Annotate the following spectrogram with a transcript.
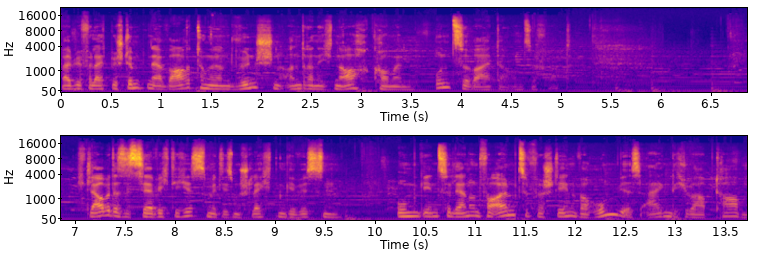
weil wir vielleicht bestimmten Erwartungen und Wünschen anderer nicht nachkommen und so weiter und so fort. Ich glaube, dass es sehr wichtig ist, mit diesem schlechten Gewissen umgehen zu lernen und vor allem zu verstehen, warum wir es eigentlich überhaupt haben.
